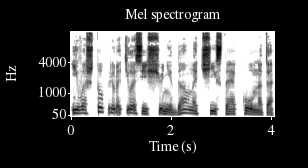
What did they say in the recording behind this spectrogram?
и во что превратилась еще недавно чистая комната.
